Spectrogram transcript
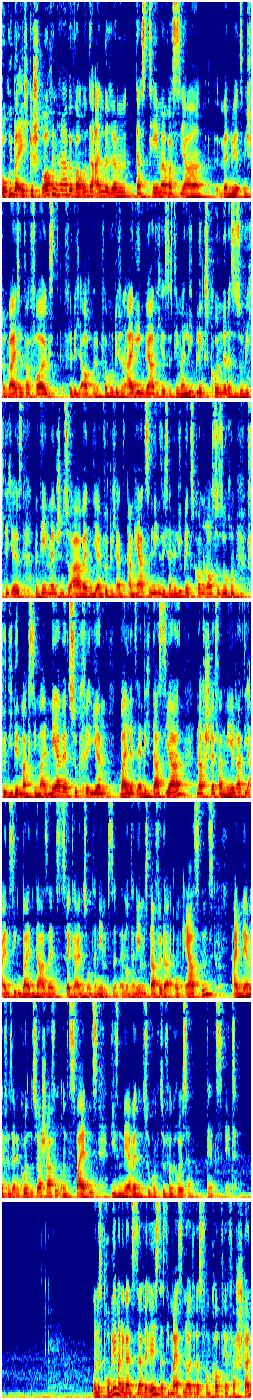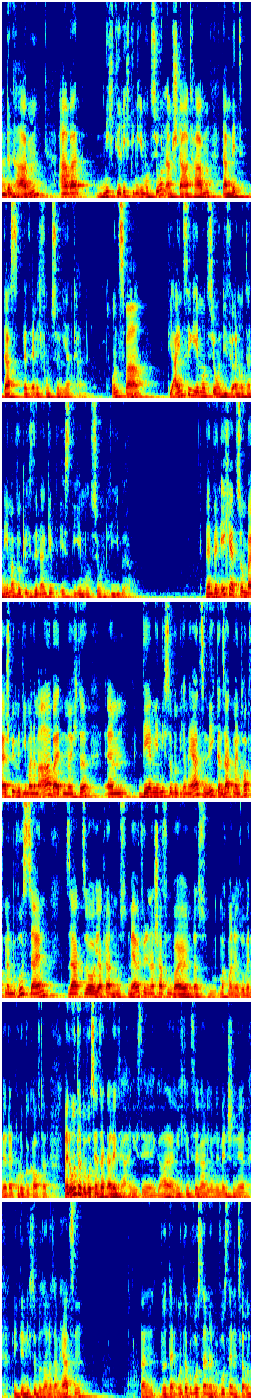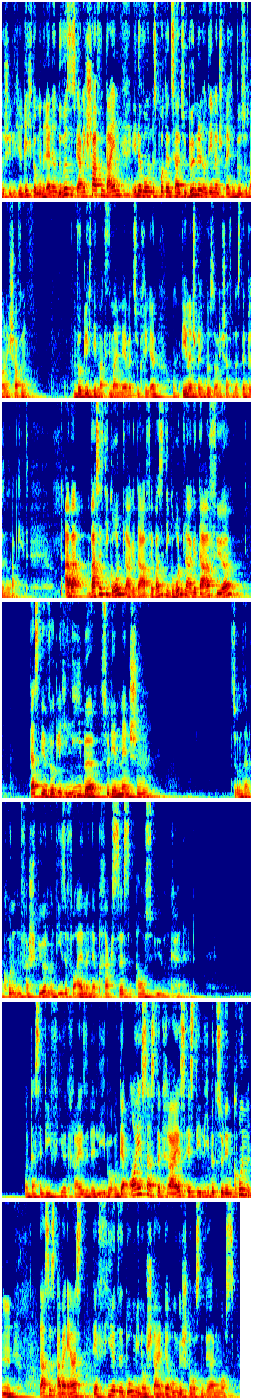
Worüber ich gesprochen habe, war unter anderem das Thema, was ja, wenn du jetzt mich schon weiterhin verfolgst, für dich auch vermutlich schon allgegenwärtig ist, das Thema Lieblingskunde, dass es so wichtig ist, mit den Menschen zu arbeiten, die einem wirklich am Herzen liegen, sich seine Lieblingskunden rauszusuchen, für die den maximalen Mehrwert zu kreieren, weil letztendlich das ja nach Stefan Mehrath die einzigen beiden Daseinszwecke eines Unternehmens sind. Ein Unternehmen ist dafür da, um erstens einen Mehrwert für seine Kunden zu erschaffen und zweitens diesen Mehrwert in Zukunft zu vergrößern. That's it. Und das Problem an der ganzen Sache ist, dass die meisten Leute das vom Kopf her verstanden haben, aber nicht die richtigen Emotionen am Start haben, damit das letztendlich funktionieren kann. Und zwar, die einzige Emotion, die für einen Unternehmer wirklich Sinn ergibt, ist die Emotion Liebe. Denn wenn ich jetzt zum Beispiel mit jemandem arbeiten möchte, ähm, der mir nicht so wirklich am Herzen liegt, dann sagt mein Kopf, mein Bewusstsein, sagt so, ja klar, du musst einen Mehrwert für den erschaffen, weil das macht man ja so, wenn er dein Produkt gekauft hat. Mein Unterbewusstsein sagt Alex, ja, eigentlich ist der ja egal, eigentlich geht es ja gar nicht um den Menschen, der liegt dir nicht so besonders am Herzen. Dann wird dein Unterbewusstsein und dein Bewusstsein in zwei unterschiedliche Richtungen rennen und du wirst es gar nicht schaffen, dein innewohnendes Potenzial zu bündeln und dementsprechend wirst du es auch nicht schaffen, wirklich den maximalen Mehrwert zu kreieren und dementsprechend wirst du auch nicht schaffen, dass dein Business abgeht. Aber was ist die Grundlage dafür? Was ist die Grundlage dafür, dass wir wirklich Liebe zu den Menschen, zu unseren Kunden verspüren und diese vor allem in der Praxis ausüben können? Und das sind die vier Kreise der Liebe. Und der äußerste Kreis ist die Liebe zu den Kunden. Das ist aber erst der vierte Dominostein, der umgestoßen werden muss.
